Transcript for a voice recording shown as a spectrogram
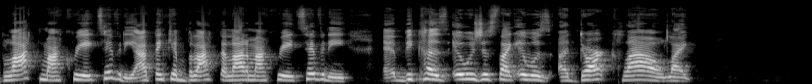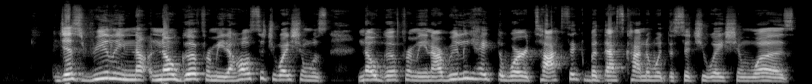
block my creativity. I think it blocked a lot of my creativity eh, because it was just like it was a dark cloud, like just really no, no good for me. The whole situation was no good for me. And I really hate the word toxic, but that's kind of what the situation was.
